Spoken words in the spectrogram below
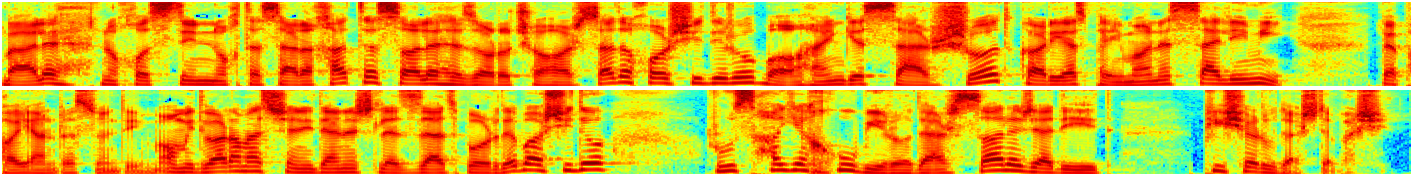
بله نخستین نقطه سرخط سال 1400 خورشیدی رو با آهنگ سر شد کاری از پیمان سلیمی به پایان رسوندیم. امیدوارم از شنیدنش لذت برده باشید و روزهای خوبی رو در سال جدید پیش رو داشته باشید.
